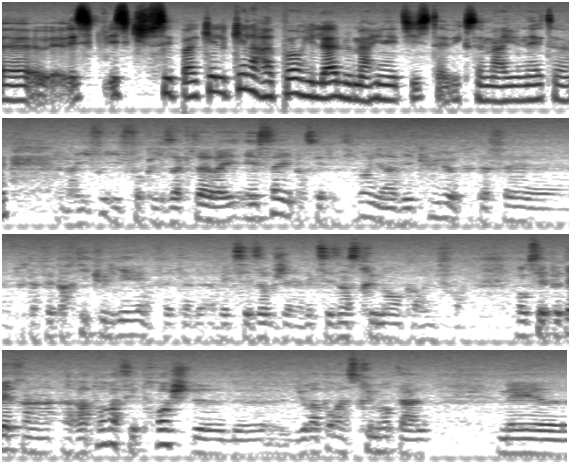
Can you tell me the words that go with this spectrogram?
est-ce, que je sais pas, quel, quel rapport il a, le marionnettiste, avec sa marionnette? Il faut, que les acteurs essayent, parce qu'effectivement, il y a un vécu tout à fait, tout à fait particulier en fait, avec ces objets, avec ces instruments, encore une fois. Donc c'est peut-être un, rapport assez proche du rapport instrumental. Mais euh,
